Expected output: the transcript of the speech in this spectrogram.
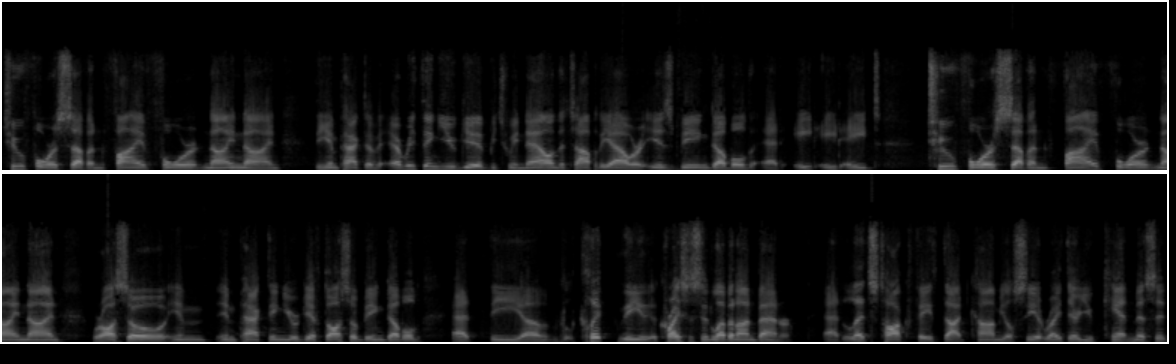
247 5499? The impact of everything you give between now and the top of the hour is being doubled at 888 247 5499. We're also in, impacting your gift, also being doubled at the uh, click the Crisis in Lebanon banner at letstalkfaith.com. You'll see it right there. You can't miss it.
